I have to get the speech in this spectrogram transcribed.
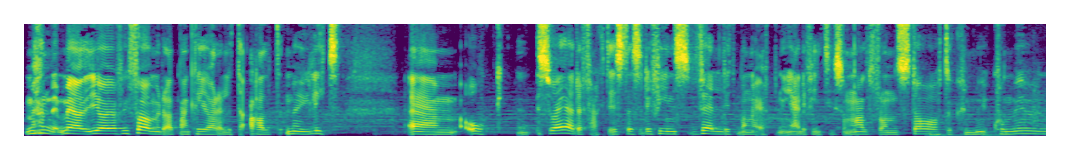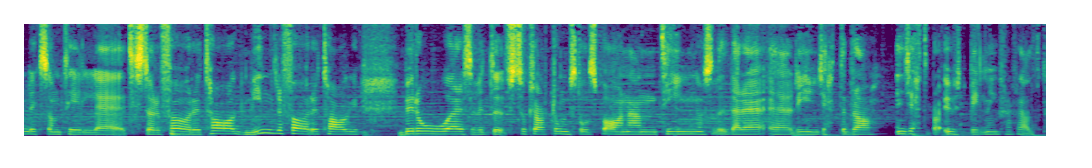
men, men jag, jag fick för mig att man kan göra lite allt möjligt. Um, och så är det faktiskt. Alltså det finns väldigt många öppningar. Det finns liksom allt från stat och kommun liksom till, eh, till större företag, mindre företag, byråer, så, såklart domstolsbanan, ting och så vidare. Uh, det är en jättebra, en jättebra utbildning framförallt.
